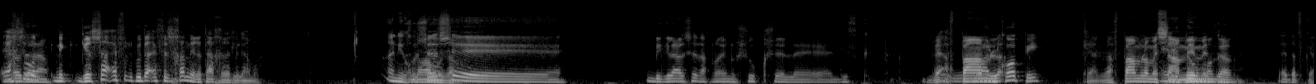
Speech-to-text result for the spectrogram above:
איכשהו למה. גרשה 0.01 נראתה אחרת לגמרי. אני חושב. שבגלל שאנחנו היינו שוק של אה, דיסק, ואף פעם לא, copy, כן, ואף פעם לא משעמם את זה. אגב. זה דווקא,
